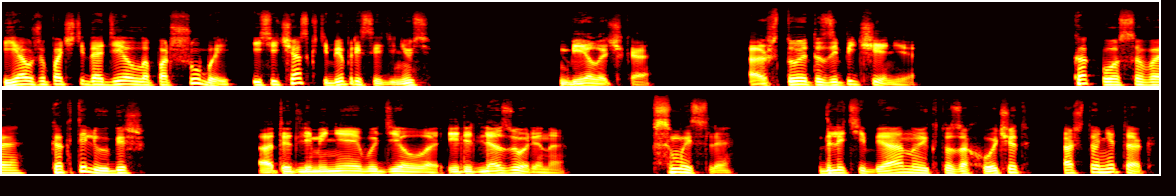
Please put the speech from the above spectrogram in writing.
Я уже почти доделала под шубой, и сейчас к тебе присоединюсь». «Белочка, а что это за печенье?» «Кокосовое, как ты любишь». «А ты для меня его делала или для Зорина?» «В смысле? Для тебя, ну и кто захочет. А что не так?»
